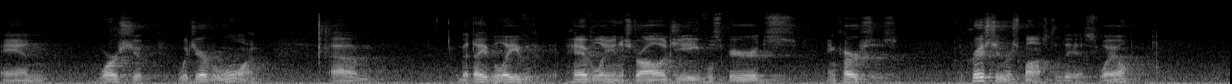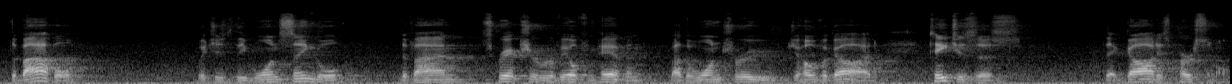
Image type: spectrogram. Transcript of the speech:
and worship whichever one. Um, but they believe heavily in astrology, evil spirits, and curses. The Christian response to this well, the Bible, which is the one single divine scripture revealed from heaven by the one true Jehovah God, teaches us that God is personal.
